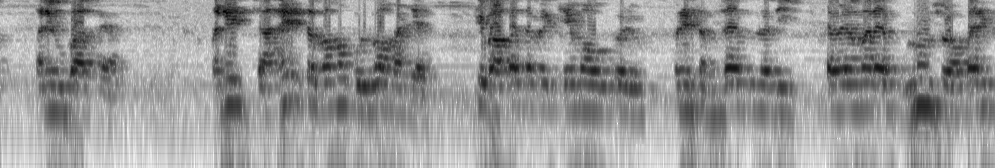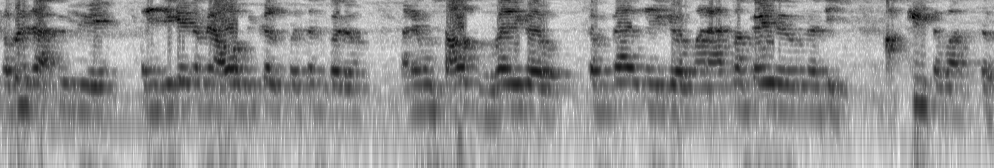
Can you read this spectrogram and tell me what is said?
અને ઊભા થયા. અને જાહેર સભામાં બોલવા માંડ્યા. કે બાપા તમે કેમ આવું કર્યું? મને સમજાતું નથી. તમે અમારા ગુરુ છો, અમારી ખબર રાખવી જોઈએ. એની જગ્યાએ તમે આવો વિકલ્પ પસંદ કર્યો અને હું સાવ ધોવાઈ ગયો, કંગાલ થઈ ગયો, મારા હાથમાં કઈ રહ્યું નથી. આખી સભા સ્તર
